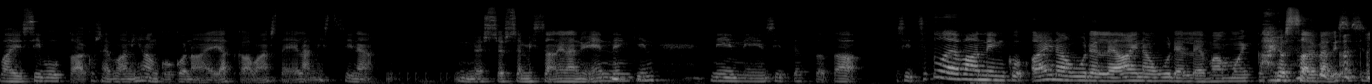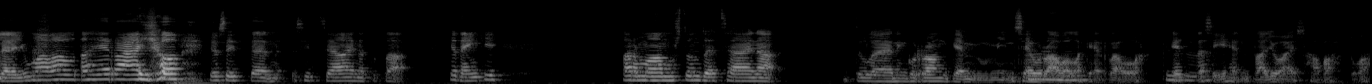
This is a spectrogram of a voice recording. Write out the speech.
vai sivuuttaako se vaan ihan kokonaan ja jatkaa vaan sitä elämistä siinä mössössä, missä on elänyt ennenkin, niin, niin sitten tota, sitten se tulee vaan niin kuin aina uudelleen, aina uudelleen vaan moikkaa jossain välissä silleen jumalauta herää jo. Ja sitten sit se aina tota, jotenkin varmaan musta tuntuu, että se aina tulee niin kuin rankemmin seuraavalla mm. kerralla, Kyllä. että siihen tajuaisi havahtua.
